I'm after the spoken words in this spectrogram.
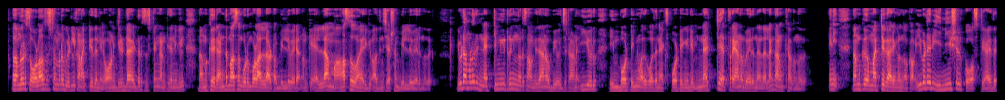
അപ്പോൾ നമ്മളൊരു സോളാർ സിസ്റ്റം നമ്മുടെ വീട്ടിൽ കണക്ട് ചെയ്തിട്ടുണ്ടെങ്കിൽ ഓൺ ഗ്രിഡ് ആയിട്ട് ഒരു സിസ്റ്റം കണക്ട് ചെയ്തിട്ടുണ്ടെങ്കിൽ നമുക്ക് രണ്ട് മാസം കൂടുമ്പോൾ അല്ല കേട്ടോ ബില്ല് വരിക നമുക്ക് എല്ലാ മാസവുമായിരിക്കും അതിനുശേഷം ബില്ല് വരുന്നത്. ഇവിടെ നമ്മളൊരു നെറ്റ് മീറ്ററിംഗ് എന്നൊരു സംവിധാനം ഉപയോഗിച്ചിട്ടാണ് ഈ ഒരു ഇമ്പോർട്ടിങ്ങും അതുപോലെ തന്നെ എക്സ്പോർട്ടിങ്ങിന്റെയും നെറ്റ് എത്രയാണ് വരുന്നത് എന്നെല്ലാം കണക്കാക്കുന്നത്. ഇനി നമുക്ക് മറ്റു കാര്യങ്ങൾ നോക്കാം. ഇവിടെ ഒരു ഇനീഷ്യൽ കോസ്റ്റ് അതായത്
